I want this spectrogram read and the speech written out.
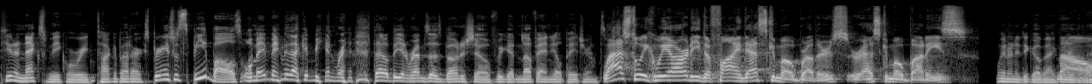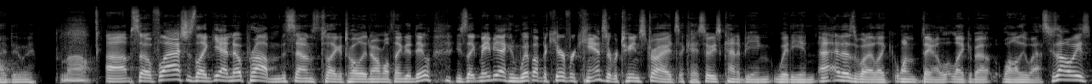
Tune in next week where we talk about our experience with speedballs. Well, maybe, maybe that could be in Re- that'll be in Remzo's bonus show if we get enough annual patrons. Last week we already defined Eskimo brothers or Eskimo buddies. We don't need to go back No. there do we? No. Um, so Flash is like, yeah, no problem. This sounds like a totally normal thing to do. He's like, maybe I can whip up a cure for cancer between strides. Okay, so he's kind of being witty, and uh, this is what I like. One thing I like about Wally West, he's always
